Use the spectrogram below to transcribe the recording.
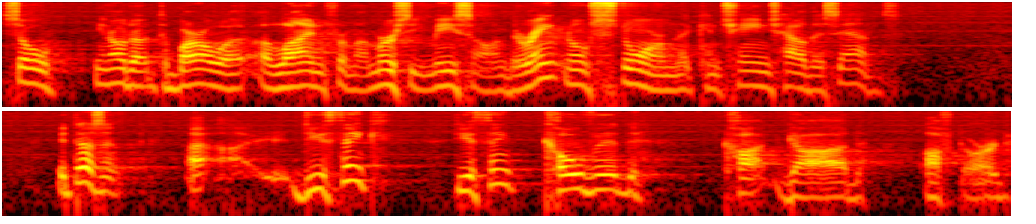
So, you know, to, to borrow a, a, line from a Mercy Me song, there ain't no storm that can change how this ends. It doesn't. I, I, do you think? Do you think COVID caught God off guard? Do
